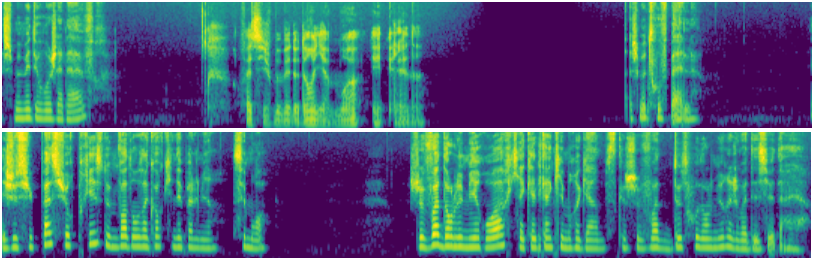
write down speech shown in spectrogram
Je me mets du rouge à lèvres. En fait, si je me mets dedans, il y a moi et Hélène. Je me trouve belle. Et je suis pas surprise de me voir dans un corps qui n'est pas le mien. C'est moi. Je vois dans le miroir qu'il y a quelqu'un qui me regarde, parce que je vois deux trous dans le mur et je vois des yeux derrière.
